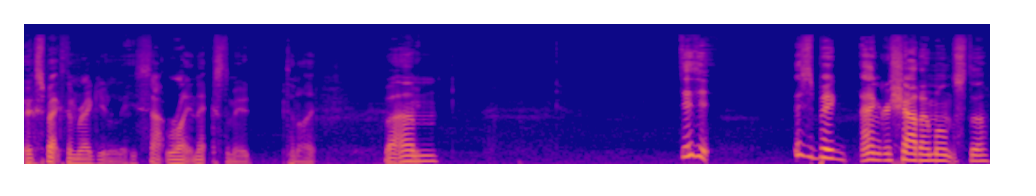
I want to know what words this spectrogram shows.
Expect them regularly. He sat right next to me tonight. But um, did it? This is a big angry shadow monster.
